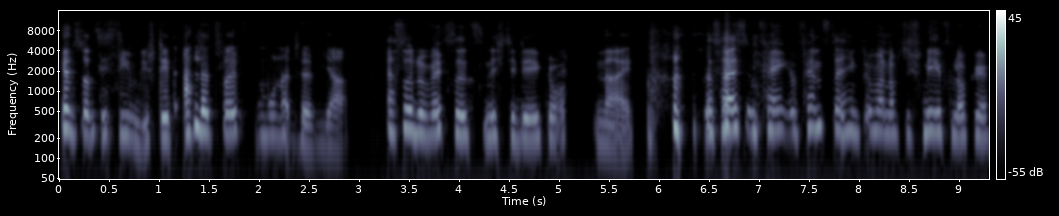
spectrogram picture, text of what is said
24-7. Die steht alle zwölf Monate im Jahr. Achso, du wechselst nicht die Deko. Nein. Das heißt, im, Fen im Fenster hängt immer noch die Schneeflocke.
